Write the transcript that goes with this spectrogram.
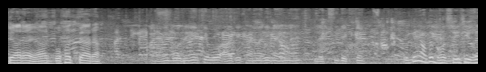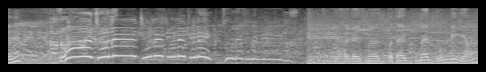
प्यारा है यार, बहुत प्यारा। मम्मी बोल रही है कि वो आगे खाने वाली लाइन में है। लेट्स देखते हैं। ओके यहाँ पे बहुत सारी चीज़ें हैं। झूले झूले झूले झूले झूले झूले। यार गाइस मैं, पता है, मैं घूम नहीं गया हूँ।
